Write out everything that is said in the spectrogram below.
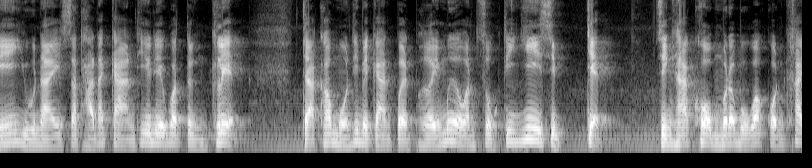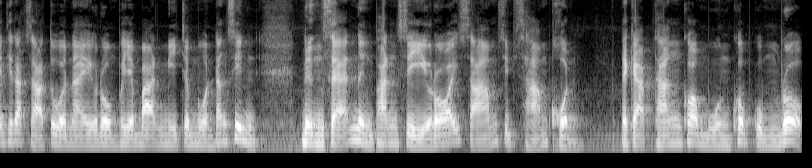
นี้อยู่ในสถานการณ์ที่เรียกว่าตึงเครียด จากข้อมูลที่มีการเปิดเผยเมื่อวันศุกร์ที่ 27 สิงหาคมระบุว่าคนไข้ที่รักษาตัวในโรงพยาบาลมีจำนวนทั้งสิ้น 11,433 คนนะครับทั้งข้อมูลควบคุมโรค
